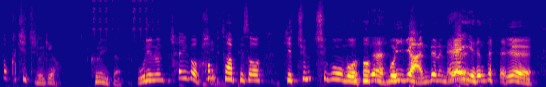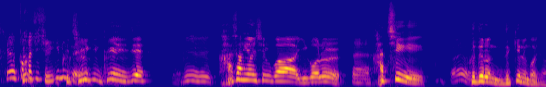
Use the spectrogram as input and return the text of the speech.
똑같이 즐겨. 그러니까요. 우리는 차이가 없이. 컴퓨터 앞에서 이렇게 춤추고 뭐, 네. 뭐 이게 안 되는데 에이 이런데 예. 그냥 똑같이 즐기는 그 거예요. 즐기 그게 이제 그 가상 현실과 이거를 네. 같이 네. 그들은 느끼는 거죠.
